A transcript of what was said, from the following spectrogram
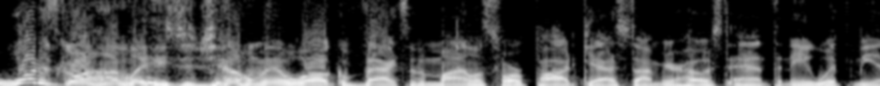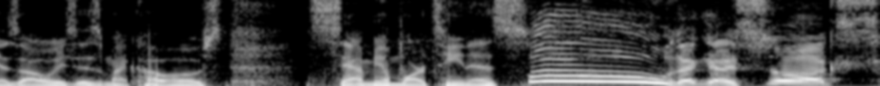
What is going on, ladies and gentlemen? Welcome back to the Mindless Horror podcast. I'm your host, Anthony. With me, as always, is my co-host, Samuel Martinez. Woo! That guy sucks.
